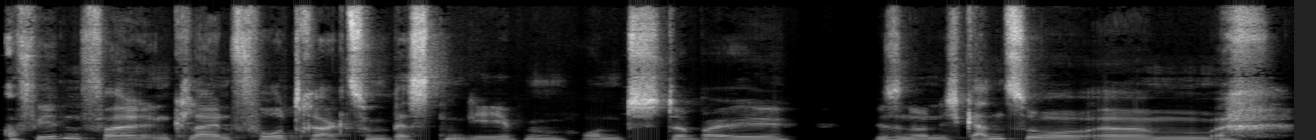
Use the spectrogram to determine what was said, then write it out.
auf jeden Fall einen kleinen Vortrag zum Besten geben. Und dabei, wir sind noch nicht ganz so ähm,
